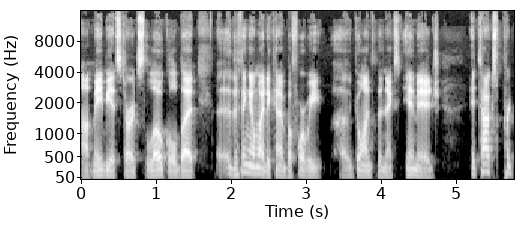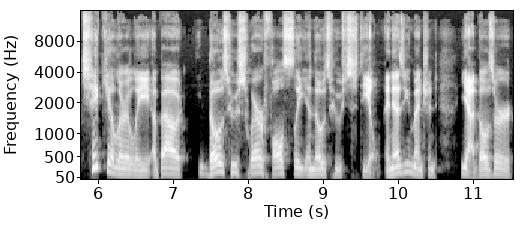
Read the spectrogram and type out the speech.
uh, maybe it starts local. But uh, the thing I wanted to kind of before we uh, go on to the next image, it talks particularly about those who swear falsely and those who steal. And as you mentioned, yeah, those are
